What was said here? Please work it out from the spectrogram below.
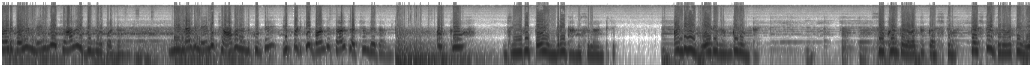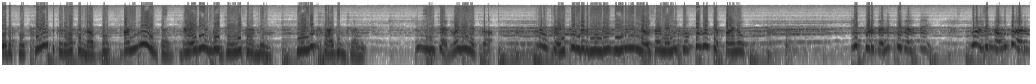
వాడి వల్ల నేనే చాలా ఇబ్బందులు పడ్డాను. నీలాగా నేను చావాలనుకుంటే ఇప్పటికీ వంద సార్లు చచ్చుండేదాన్ని అక్క జీవితం ఇంద్రధనుసు లాంటిది. అందులో ఏడు రంగులు ఉంటాయి. సుఖం తర్వాత కష్టం కష్టం తర్వాత ఏడుపు ఏడుపు తర్వాత నవ్వు అన్నీ ఉంటాయి. ధైర్యంగా జీవితాన్ని ఎందుకు సాగించాలి. నేను చదవలేనక్క. నా ఫ్రెండ్స్ అందరి ముందు హీరోయిన్ అవుతానని గొప్పగా చెప్పాను. ఇప్పుడు వెనక్కి వెళ్తే వాళ్ళు నవ్వుతారు.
